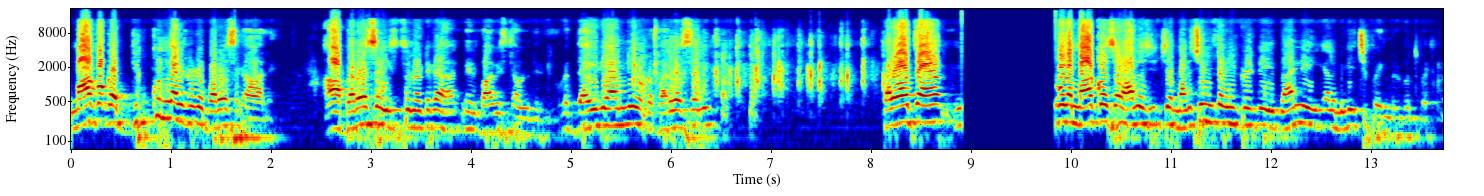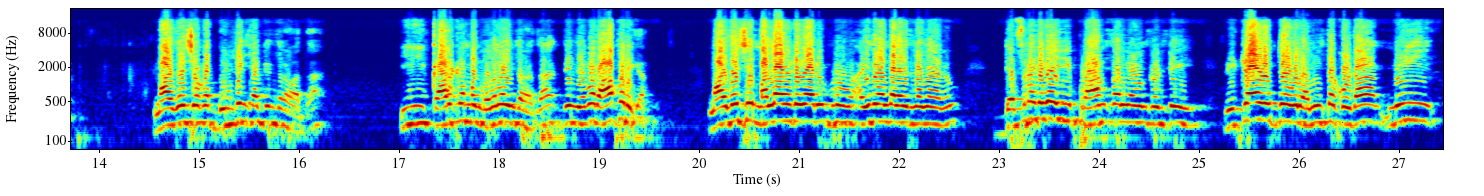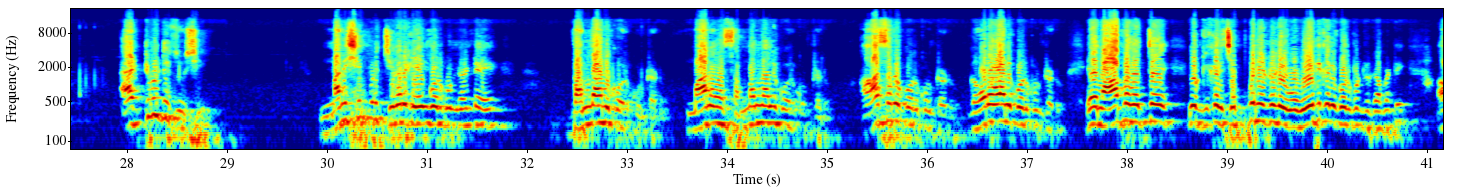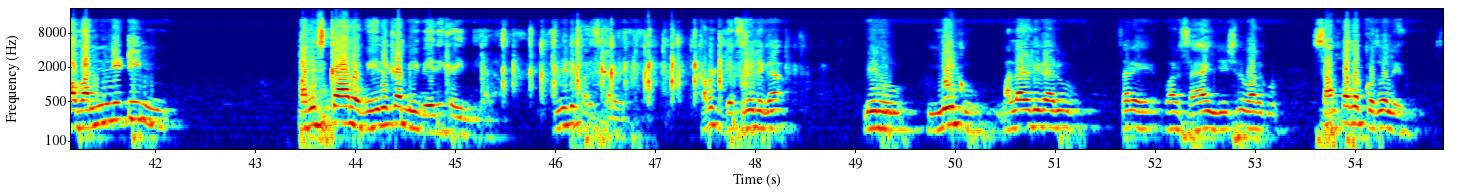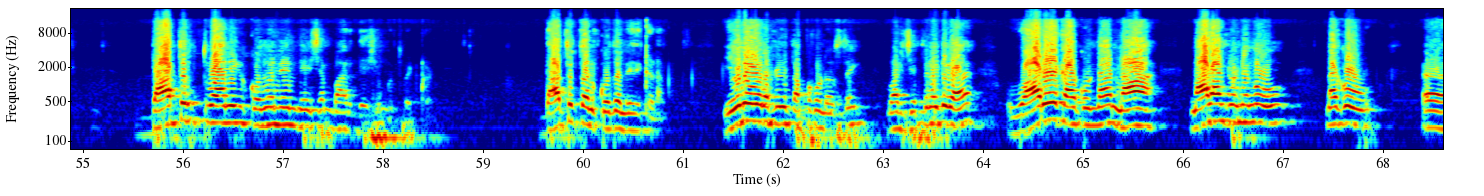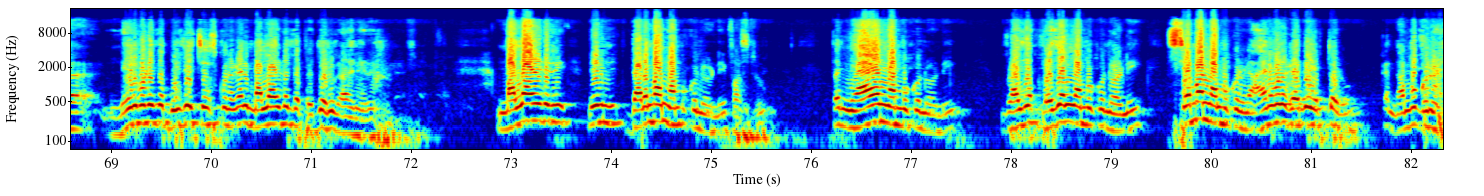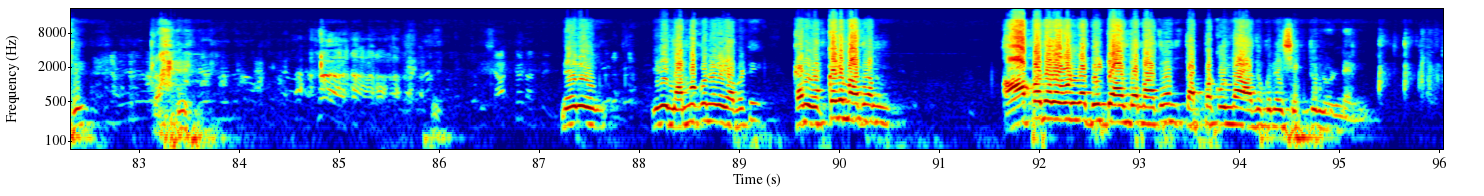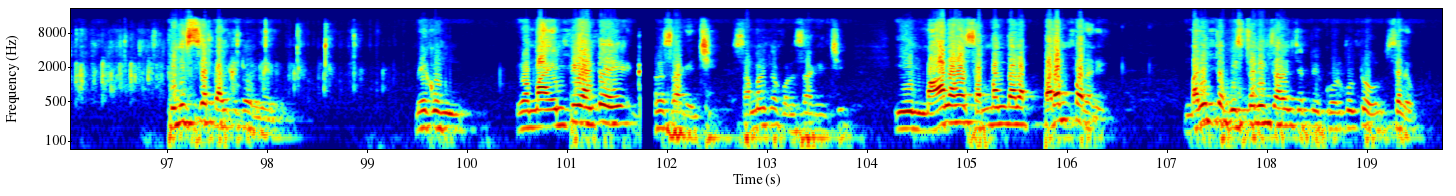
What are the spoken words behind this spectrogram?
మాకు ఒక దిక్కుందన్నటువంటి భరోసా కావాలి. ఆ భరోసా ఇస్తున్నట్టుగా నేను భావిస్తా ఉన్నాను ఒక ధైర్యాన్ని ఒక భరోసాని. తర్వాత కూడా మా కోసం ఆలోచించే మనుషులు ఉంటున్నటువంటి దాన్ని ఇలా మిగిల్చిపోయింది మీరు గుర్తుపెట్టుకోండి. నాకు తెలిసి ఒక బిల్డింగ్ కట్టిన తర్వాత ఈ కార్యక్రమం మొదలైన తర్వాత దీన్ని ఎవరు ఆపరిగా? నాకు తెలిసి మల్లారెడ్డి గారు ఇప్పుడు ఐదు వందల ఐదు వందలు డెఫినెట్గా ఈ ప్రాంతంలో ఉన్నటువంటి రిటైర్డ్ ఉద్యోగులంతా కూడా మీ యాక్టివిటీ చూసి మనిషి ఇప్పుడు చివరికి ఏం కోరుకుంటుంటే బంధాన్ని కోరుకుంటాడు మానవ సంబంధాన్ని కోరుకుంటాడు ఆశను కోరుకుంటాడు గౌరవాన్ని కోరుకుంటాడు. ఏదైనా ఆపద వస్తే ఇక్కడ చెప్పుకునేటువంటి ఓ వేదికను కోరుకుంటాడు కాబట్టి అవన్నిటి పరిష్కార వేదిక మీ వేదిక అయింది అలా. అన్నిటి పరిష్కార వేదిక. కాబట్టి డెఫినెట్గా మీరు మీకు మల్లారెడ్డి గారు సరే వారు సహాయం చేసిన వాళ్ళకు సంపద కుదవలేదు. దాతృత్వానికి కుదవలేని దేశం భారతదేశం గుర్తుపెట్టుకోండి. దాతృత్వానికి కుదవలేదు ఇక్కడ. ఏదో రకంగా తప్పకుండా వస్తాయి. వారు చెప్పినట్టుగా వారే కాకుండా నా నాలాంటి వాడేమో నాకు నేను కూడా ఇంత బిజినెస్ చేసుకున్నా కానీ మల్లారెడ్డి అంత పెద్దోడు కాదు నేను. మల్లారెడ్డిని నేను ధర్మాన్ని నమ్ముకునేవాడిని ఫస్ట్ న్యాయాన్ని నమ్ముకునేవాడిని ప్రజ ప్రజలు నమ్ముకునేవాడిని శ్రమను నమ్ముకునేవాడిని ఆయన కూడా గదే చెప్తాడు కానీ నమ్ముకునేవాడిని కానీ నేను ఇది నమ్ముకున్నాను కాబట్టి కానీ ఒక్కటి మాత్రం ఆపదలో ఉన్న బిడ్డ అంటే మాత్రం తప్పకుండా ఆదుకునే శక్తి ఉండేది పిలిస్తే పలుకుతూ ఉండేది మీకు ఇక మా ఎంపీ అంటే కొనసాగించి సంబంధం కొనసాగించి ఈ మానవ సంబంధాల పరంపరని మరింత విస్తరించాలని చెప్పి కోరుకుంటూ సెలవు.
